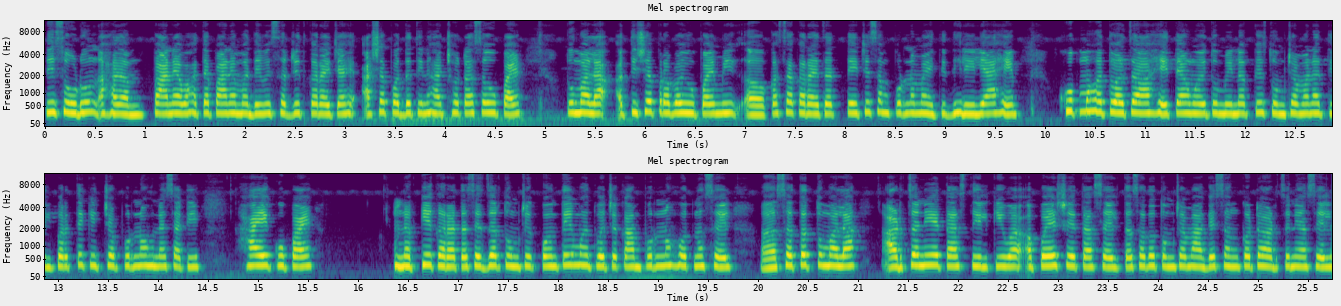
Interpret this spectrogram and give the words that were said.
ती सोडून हा पाण्या वाहत्या पाण्यामध्ये विसर्जित करायची आहे. अशा पद्धतीने हा छोटासा उपाय तुम्हाला अतिशय प्रभावी उपाय मी कसा करायचा त्याची संपूर्ण माहिती दिलेली आहे. खूप महत्त्वाचा आहे. त्यामुळे तुम्ही नक्कीच तुमच्या मनातील प्रत्येक इच्छा पूर्ण होण्यासाठी हा एक उपाय नक्की करा. तसेच जर तुमचे कोणतेही महत्त्वाचे काम पूर्ण होत नसेल सतत तुम्हाला अडचणी येत असतील किंवा अपयश येत असेल तर सतत तुमच्या मागे संकट अडचणी असेल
